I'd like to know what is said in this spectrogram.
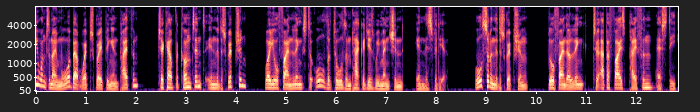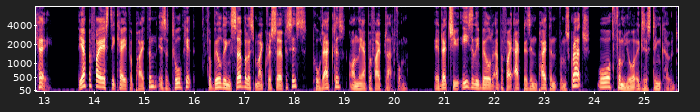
you want to know more about web scraping in Python, check out the content in the description, where you'll find links to all the tools and packages we mentioned in this video. Also in the description, you'll find a link to Apify's Python SDK. The Apify SDK for Python is a toolkit for building serverless microservices called actors on the Apify platform. It lets you easily build Apify actors in Python from scratch or from your existing code.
